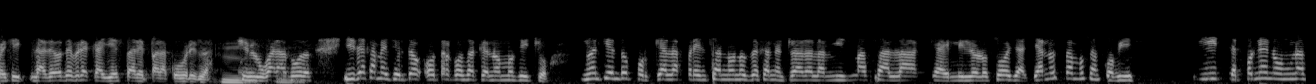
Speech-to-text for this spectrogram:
Pues sí, la de Odebrecht ahí estaré para cubrirla, mm, sin lugar a mm. dudas. Y déjame decirte otra cosa que no hemos dicho. No entiendo por qué a la prensa no nos dejan entrar a la misma sala que a Emilio Lozoya. Ya no estamos en COVID y te ponen en una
